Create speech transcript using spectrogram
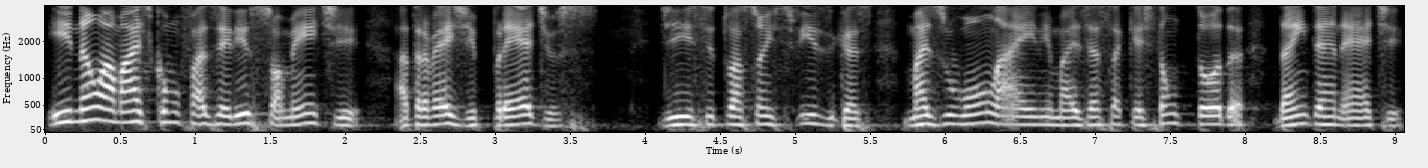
E não há mais como fazer isso somente através de prédios, de situações físicas, mas o online, mas essa questão toda da internet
